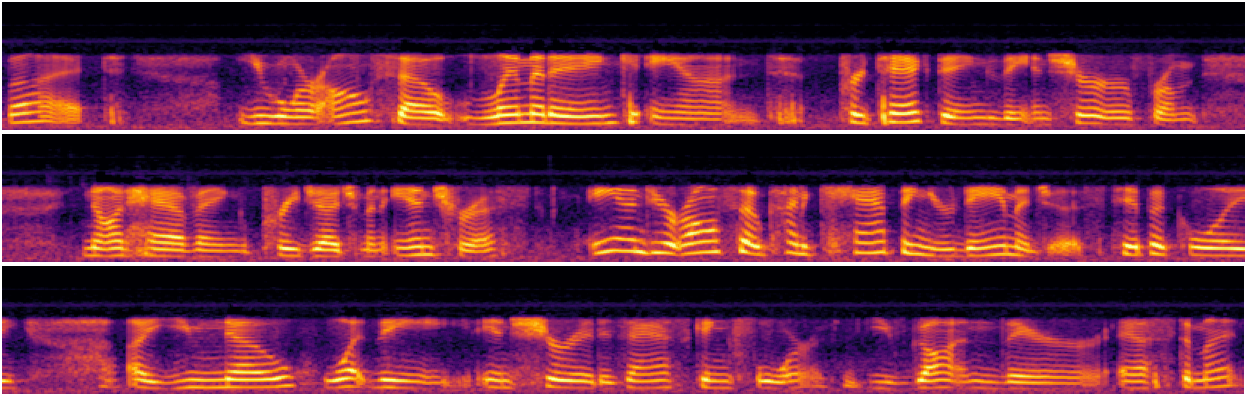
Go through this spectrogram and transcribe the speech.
But you are also limiting and protecting the insurer from not having prejudgment interest, and you're also kind of capping your damages. Typically, uh, you know what the insured is asking for. You've gotten their estimate,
